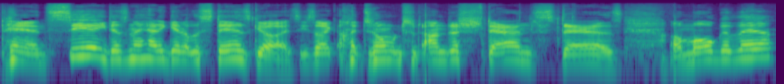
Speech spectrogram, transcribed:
Pansear, he doesn't know how to get up the stairs, guys. He's like, I don't understand stairs. Emolga there,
